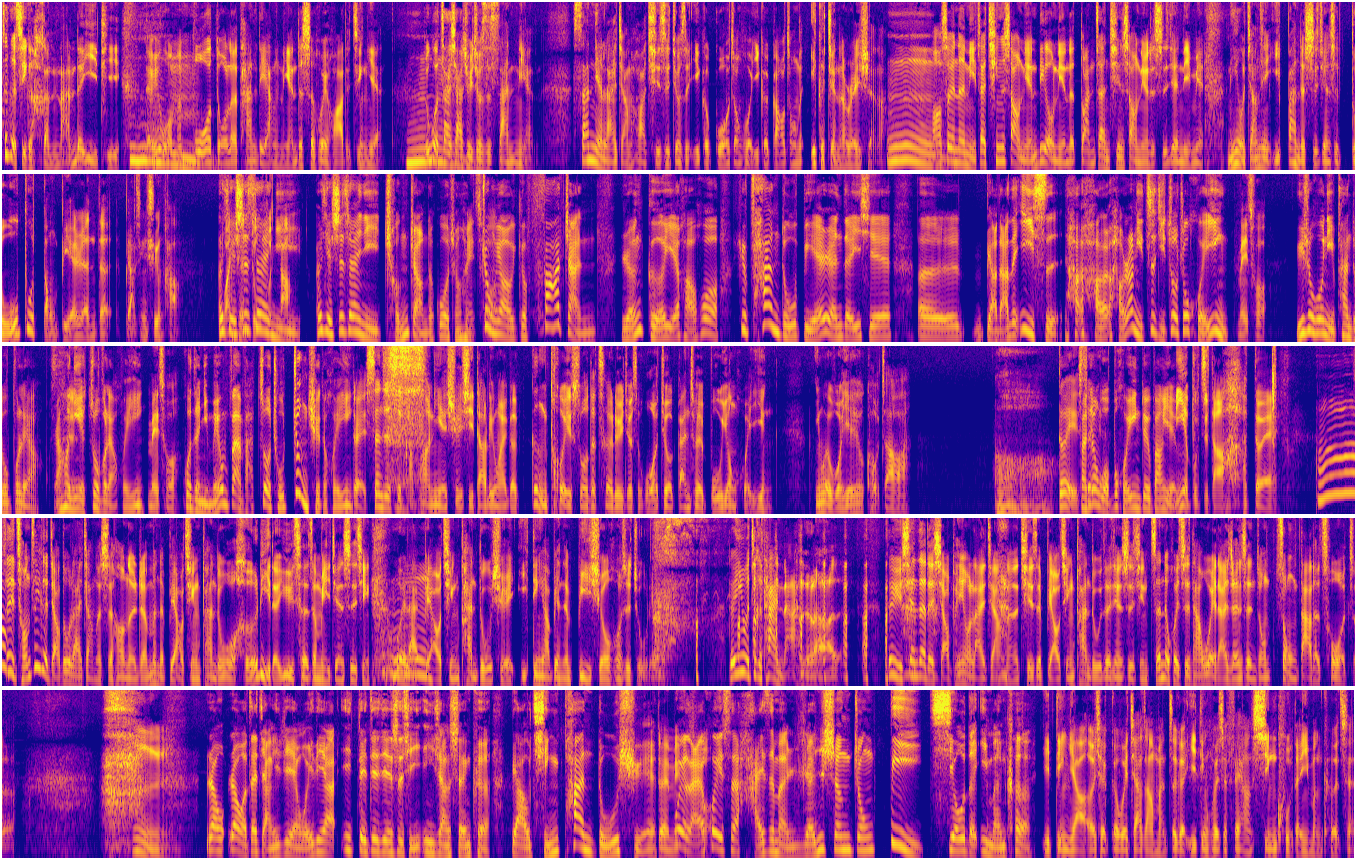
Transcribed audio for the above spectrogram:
这个是一个很难的议题，等于我们剥夺了他两年的社会化的经验。如果再下去就是三年，三年来讲的话，其实就是一个国中或一个高中的一个 generation 了。嗯，哦，所以呢，你在青少年六年的短暂青少年的时间里面，你有将近一半的时间是读不懂别人的表情讯号。而且是在你，而且是在你成长的过程很重要一个发展人格也好，或去判读别人的一些呃表达的意思，好好好让你自己做出回应。没错。于是乎你判读不了，然后你也做不了回应。没错。或者你没有办法做出正确的回应。对，甚至是搞不好你也学习到另外一个更退缩的策略，就是我就干脆不用回应，因为我也有口罩啊。哦，对，反正我不回应对方也，你也不知道。对，哦，所以从这个角度来讲的时候呢，人们的表情判读，我合理的预测这么一件事情，未来表情判读学一定要变成必修或是主流。对，因为这个太难了。对于现在的小朋友来讲呢，其实表情判读这件事情，真的会是他未来人生中重大的挫折。嗯。让让我再讲一遍，我一定要一对这件事情印象深刻。表情判读学，对，未来会是孩子们人生中必修的一门课，一定要。而且各位家长们，这个一定会是非常辛苦的一门课程，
